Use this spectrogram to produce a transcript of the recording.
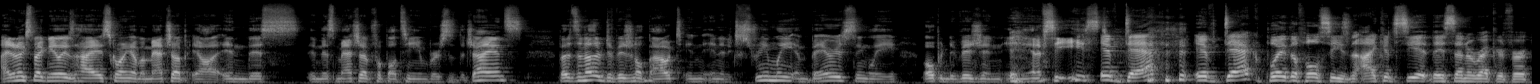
I don't expect nearly as high scoring of a matchup uh, in this in this matchup, football team versus the Giants. But it's another divisional bout in, in an extremely embarrassingly open division in the NFC East. If Dak, if Dak played the full season, I could see it. They set a record for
